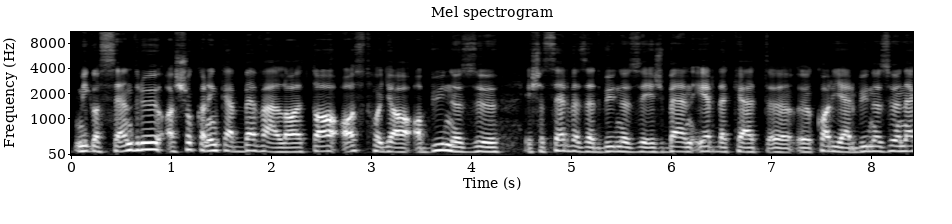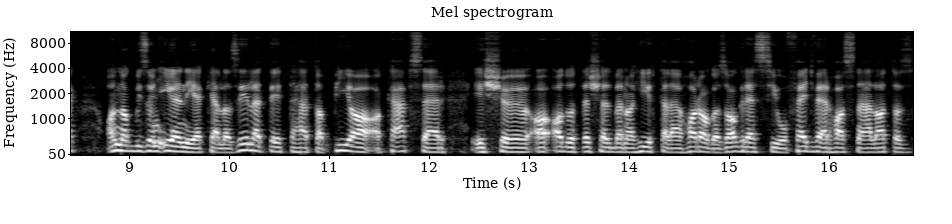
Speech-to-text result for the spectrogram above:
míg a Szendrő az sokkal inkább bevállalta azt, hogy a, a bűnöző és a szervezett bűnözésben érdekelt ö, ö, karrierbűnözőnek annak bizony élnie kell az életét, tehát a pia, a kápszer és ö, a adott esetben a hirtelen harag, az agresszió, fegyverhasználat az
